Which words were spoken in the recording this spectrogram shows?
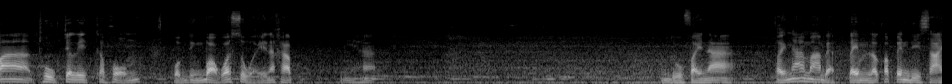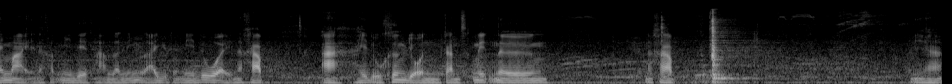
ว่าถูกจริตกับผม ผมถึงบอกว่าสวยนะครับ นี่ฮะดูไฟหน้า ไฟหน้ามาแบบเต็มแล้วก็เป็นดีไซน์ใหม่นะครับ มี daytime running light อยู่ตรงนี้ด้วยนะครับอะให้ดูเครื่องยนต์กันสักนิดนึงนะครับนี่ฮะ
